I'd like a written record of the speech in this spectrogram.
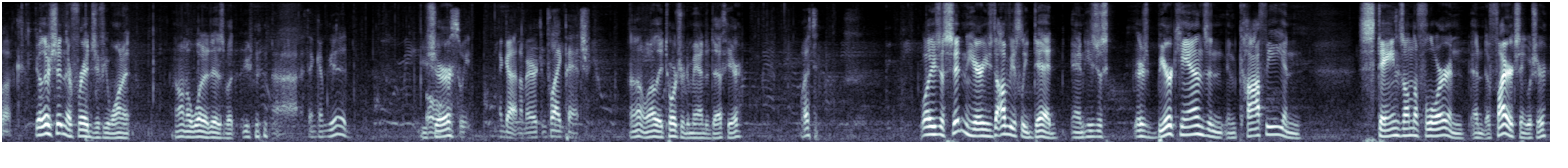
fuck. Yo, there's shit in their fridge if you want it. I don't know what it is, but you, Uh, I think I'm good. you Oh, sure? Sweet. I got an American flag patch. Oh, well, they tortured a man to death here. What? Well, he's just sitting here. He's obviously dead. And he's just. There's beer cans and, and coffee and stains on the floor and, and a fire extinguisher.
